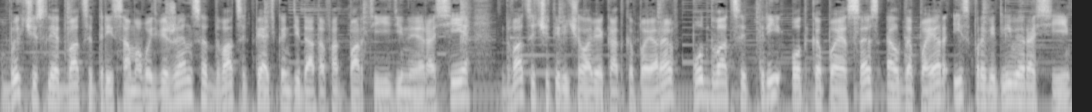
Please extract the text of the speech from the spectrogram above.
В их числе 23 самовыдвиженца, 25 кандидатов от партии «Единая Россия», 24 человека от КПРФ, по 23 от КПСС, ЛДПР и «Справедливой России»,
